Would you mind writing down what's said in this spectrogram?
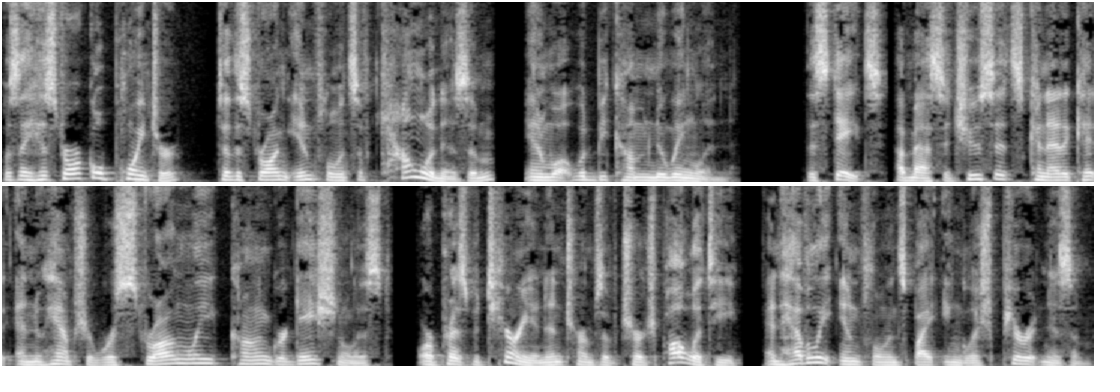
was a historical pointer to the strong influence of Calvinism in what would become New England. The states of Massachusetts, Connecticut, and New Hampshire were strongly Congregationalist or Presbyterian in terms of church polity and heavily influenced by English Puritanism.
